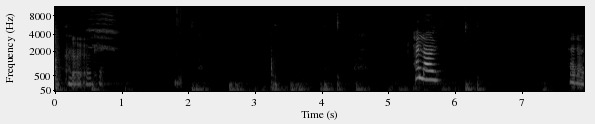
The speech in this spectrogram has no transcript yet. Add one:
Uh, no. Okay. Hello. Hello.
